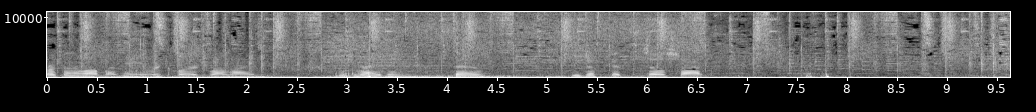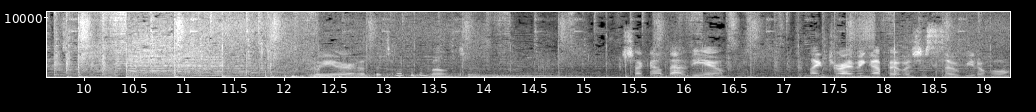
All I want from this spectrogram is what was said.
Brooklyn won't let me record while I'm driving, so you just get still shots. We are at the top of the mountain. Check out that view. Like driving up it was just so beautiful.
